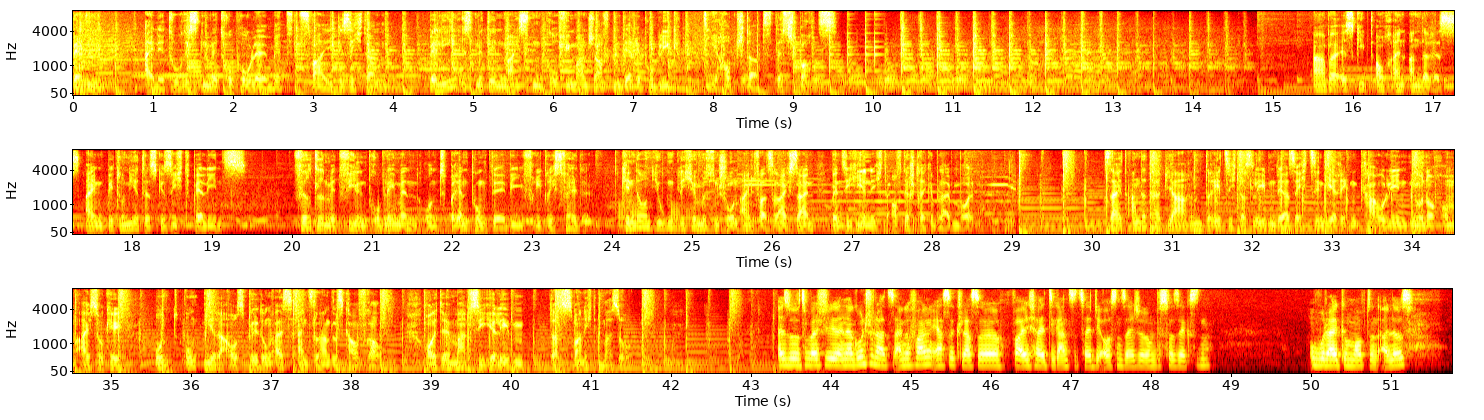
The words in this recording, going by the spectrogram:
Berlin, eine Touristenmetropole mit zwei Gesichtern. Berlin ist mit den meisten Profimannschaften der Republik die Hauptstadt des Sports. Aber es gibt auch ein anderes, ein betoniertes Gesicht Berlins. Viertel mit vielen Problemen und Brennpunkte wie Friedrichsfelde. Kinder und Jugendliche müssen schon einfallsreich sein, wenn sie hier nicht auf der Strecke bleiben wollen. Seit anderthalb Jahren dreht sich das Leben der 16-jährigen Caroline nur noch um Eishockey und um ihre Ausbildung als Einzelhandelskauffrau. Heute mag sie ihr Leben. Das war nicht immer so. Also zum Beispiel in der Grundschule hat es angefangen. Erste Klasse war ich halt die ganze Zeit die Außenseiterin bis zur sechsten. Wurde halt gemobbt und alles.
